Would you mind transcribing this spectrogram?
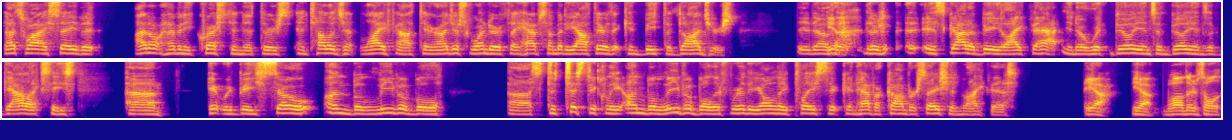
That's why I say that I don't have any question that there's intelligent life out there. I just wonder if they have somebody out there that can beat the Dodgers. You know, yeah. there's it's got to be like that. You know, with billions and billions of galaxies, um, it would be so unbelievable uh, statistically unbelievable if we're the only place that can have a conversation like this. Yeah, yeah. Well, there's a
